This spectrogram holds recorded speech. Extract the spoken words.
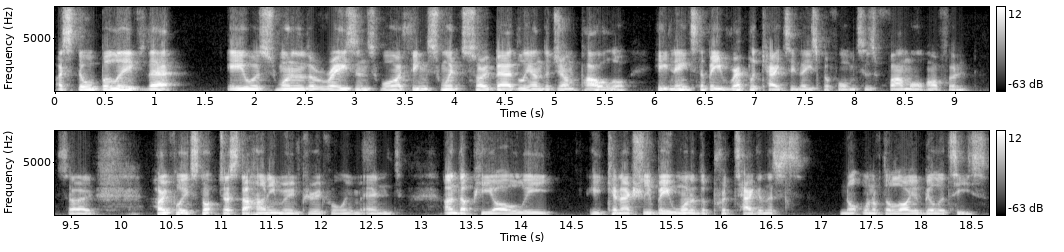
I still believe that he was one of the reasons why things went so badly under Giampaolo he needs to be replicating these performances far more often. So hopefully it's not just a honeymoon period for him. And under Pioli, he can actually be one of the protagonists, not one of the liabilities.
